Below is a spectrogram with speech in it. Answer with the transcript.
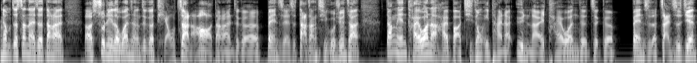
那么这三台车当然呃顺利的完成这个挑战了啊！当然这个 Benz 也是大张旗鼓宣传，当年台湾呢还把其中一台呢运来台湾的这个。Benz 的展示间，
